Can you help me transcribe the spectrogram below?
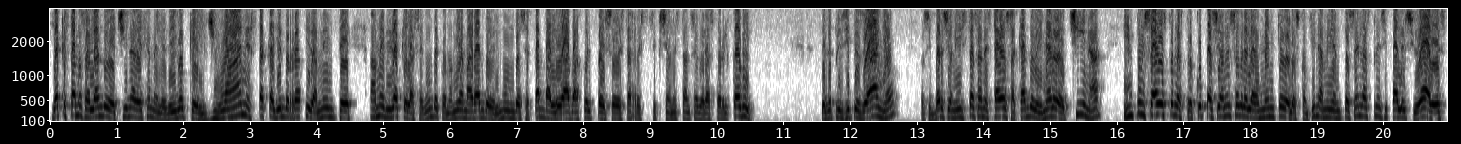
Ya que estamos hablando de China, déjeme le digo que el yuan está cayendo rápidamente a medida que la segunda economía más grande del mundo se tambalea bajo el peso de estas restricciones tan severas por el COVID. Desde principios de año, los inversionistas han estado sacando dinero de China, impulsados por las preocupaciones sobre el aumento de los confinamientos en las principales ciudades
